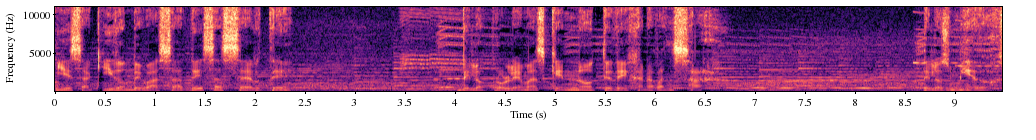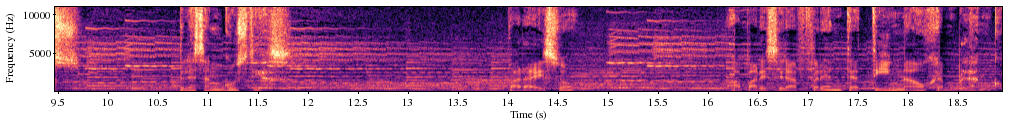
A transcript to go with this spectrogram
Y es aquí donde vas a deshacerte de los problemas que no te dejan avanzar, de los miedos, de las angustias. Para eso, aparecerá frente a ti una hoja en blanco,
